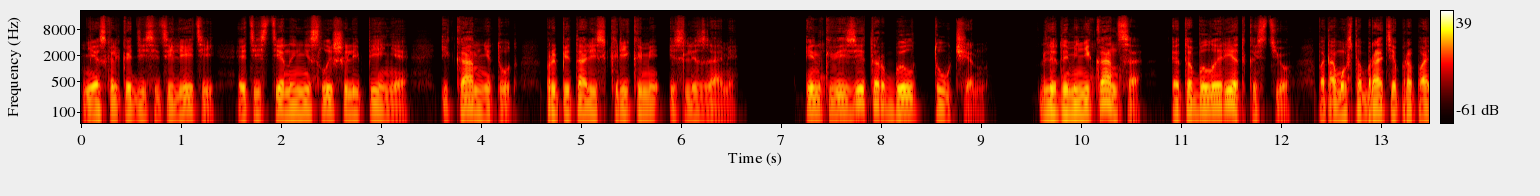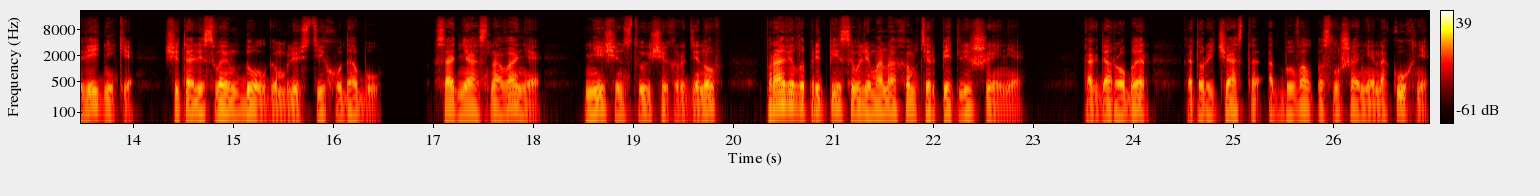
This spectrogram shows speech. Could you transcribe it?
Несколько десятилетий эти стены не слышали пения, и камни тут пропитались криками и слезами. Инквизитор был тучен. Для доминиканца это было редкостью, потому что братья-проповедники считали своим долгом блюсти худобу. Со дня основания нищенствующих родинов Правила предписывали монахам терпеть лишения. Когда Робер, который часто отбывал послушание на кухне,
